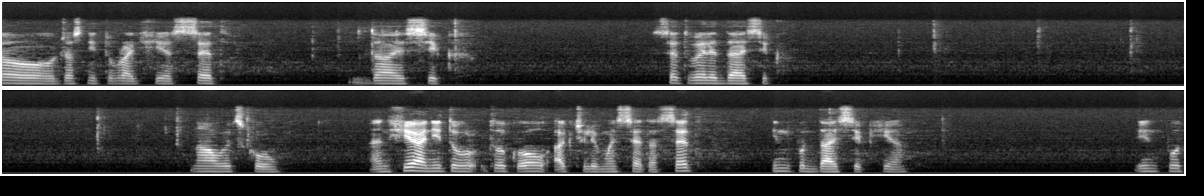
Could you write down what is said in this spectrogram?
so just need to write here set DiSEqC set valid DiSEqC now it's cool. And here I need to to call actually my set as set input DiSEqC here. Input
